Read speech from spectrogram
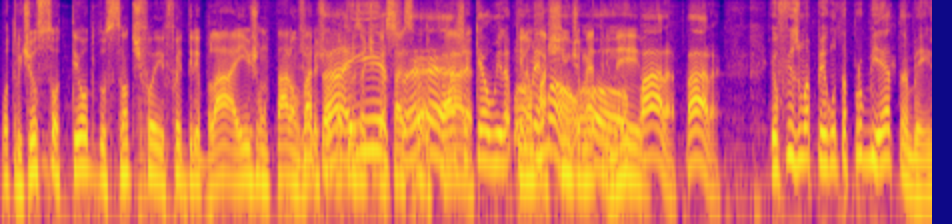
Outro dia o Soteudo dos Santos foi, foi driblar aí juntaram Juntar, vários jogadores isso, adversários é, cara. acha que é o William. Que ele é um baixinho irmão, de um metro oh, e meio. Para, para. Eu fiz uma pergunta pro Bié também.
